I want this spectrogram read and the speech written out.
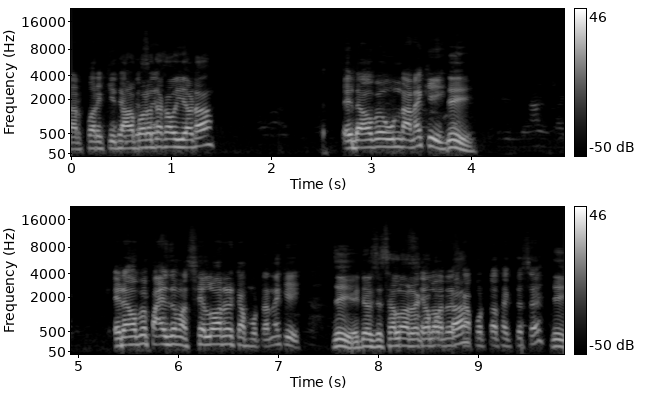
তারপরে কি তারপরে দেখাও ইয়াটা। এটা হবে উন্না নাকি? জি। এটা হবে পায়জামা সেলোয়ারের কাপড়টা নাকি? জি এটা হচ্ছে সালোয়ারের কাপড়টা। কাপড়টা থাকতেছে। জি।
